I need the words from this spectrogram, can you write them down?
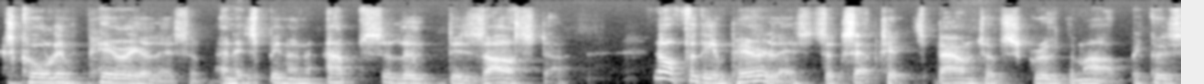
It's called imperialism, and it's been an absolute disaster. Not for the imperialists, except it's bound to have screwed them up because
